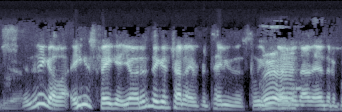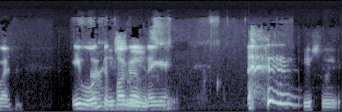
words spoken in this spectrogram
Yeah, this nigga, he's faking. Yo, this nigga's trying to pretend he's asleep. Yeah. So just to answer the question. He woke Nah, the he fuck up, nigga. He sleep.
